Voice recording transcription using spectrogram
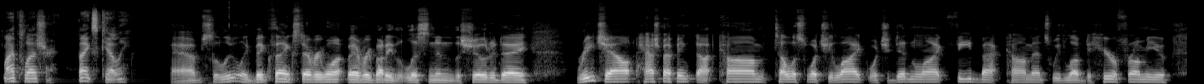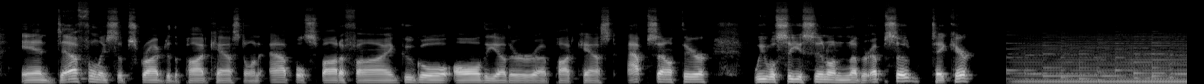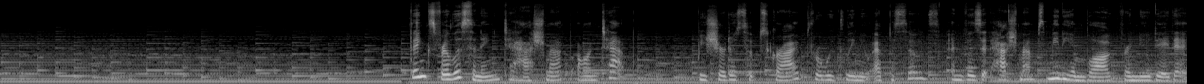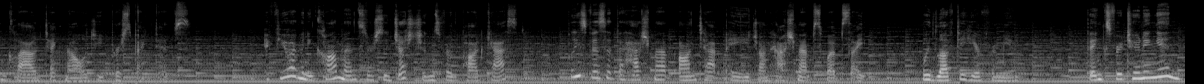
My pleasure. Thanks, Kelly. Absolutely. Big thanks to everyone, everybody that listened to the show today. Reach out, hashmapinc.com. Tell us what you like, what you didn't like, feedback, comments. We'd love to hear from you. And definitely subscribe to the podcast on Apple, Spotify, Google, all the other uh, podcast apps out there. We will see you soon on another episode. Take care. Thanks for listening to HashMap on Tap. Be sure to subscribe for weekly new episodes and visit HashMap's Medium blog for new data and cloud technology perspectives. If you have any comments or suggestions for the podcast, please visit the HashMap on Tap page on HashMap's website. We'd love to hear from you. Thanks for tuning in.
